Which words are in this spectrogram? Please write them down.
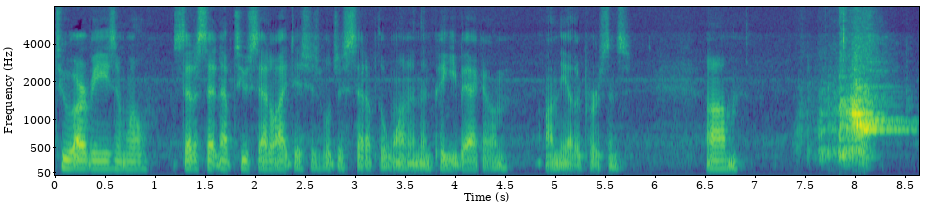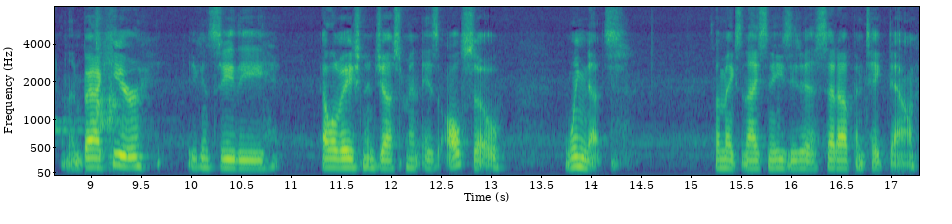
two RVs and we'll, instead of setting up two satellite dishes, we'll just set up the one and then piggyback on, on the other person's. Um, and then back here, you can see the elevation adjustment is also wing nuts. So that makes it nice and easy to set up and take down.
